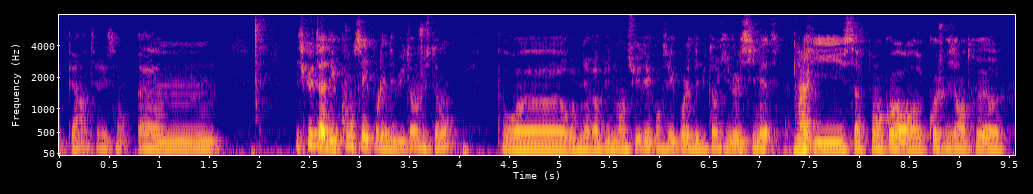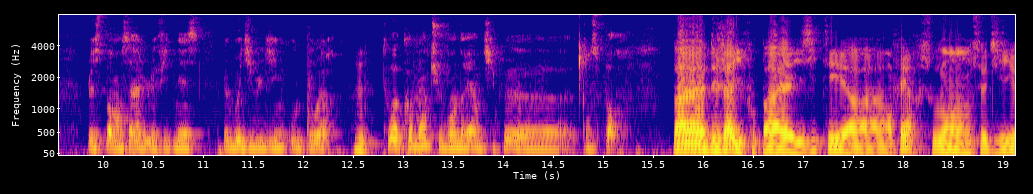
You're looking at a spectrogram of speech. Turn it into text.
Hyper intéressant. Euh, Est-ce que tu as des conseils pour les débutants justement? Pour euh, revenir rapidement dessus, des conseils pour les débutants qui veulent s'y mettre, Ouais. qui savent pas encore quoi choisir entre euh, le sport en salle, le fitness, le bodybuilding ou le power. Hmm. Toi, comment tu vendrais un petit peu euh, ton sport? Bah, déjà, il faut pas hésiter à en faire. Souvent, on se dit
